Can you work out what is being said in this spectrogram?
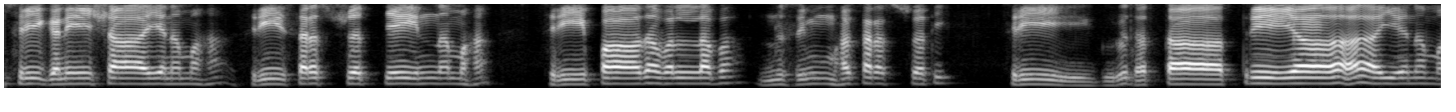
శ్రీ గణేశాయ నమ శ్రీ సరస్వత్యై నమ శ్రీపాదవల్లభ నృసింహ సరస్వతి శ్రీ గురుదత్తాత్రేయాయ నమ.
